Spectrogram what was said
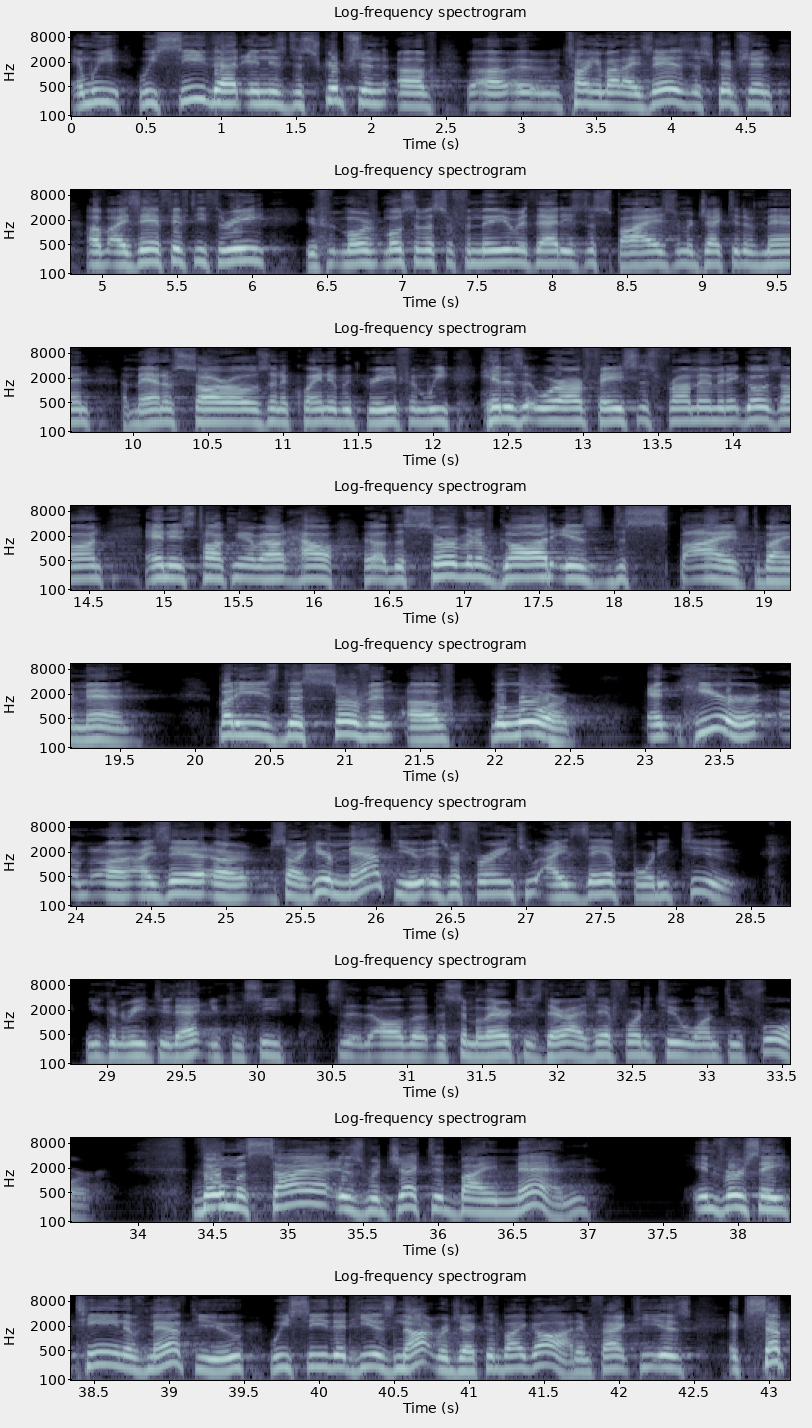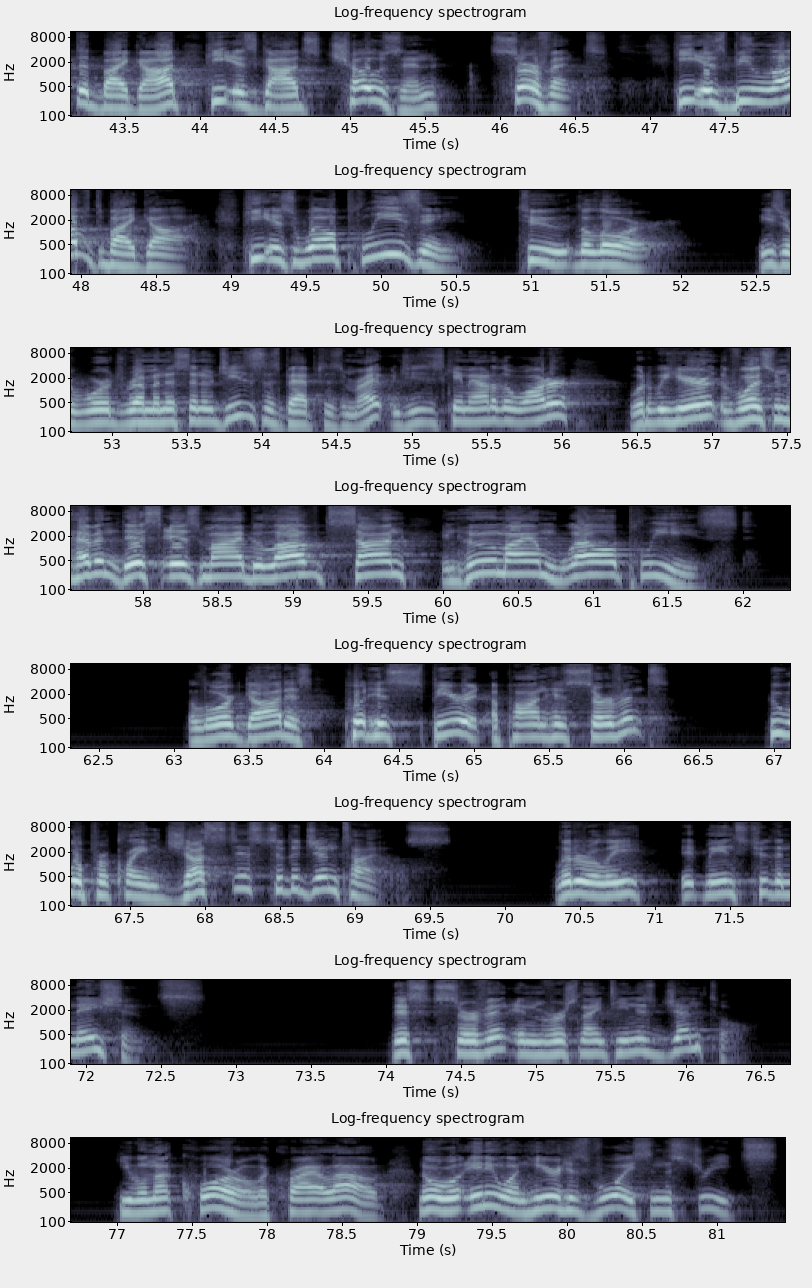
And we, we see that in his description of, uh, uh talking about Isaiah's description of Isaiah 53. Most of us are familiar with that. He's despised and rejected of men, a man of sorrows and acquainted with grief, and we hid as it were our faces from him. And it goes on and is talking about how uh, the servant of God is despised by men, but he's the servant of the Lord. And here, um, uh, Isaiah, or sorry, here Matthew is referring to Isaiah 42. You can read through that. You can see all the, the similarities there. Isaiah 42, 1 through 4. Though Messiah is rejected by men, in verse 18 of Matthew, we see that he is not rejected by God. In fact, he is accepted by God. He is God's chosen servant. He is beloved by God. He is well pleasing to the Lord. These are words reminiscent of Jesus' baptism, right? When Jesus came out of the water, what do we hear? The voice from heaven. This is my beloved son in whom I am well pleased. The Lord God has put his spirit upon his servant who will proclaim justice to the Gentiles. Literally, it means to the nations. This servant in verse 19 is gentle. He will not quarrel or cry aloud, nor will anyone hear his voice in the streets.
